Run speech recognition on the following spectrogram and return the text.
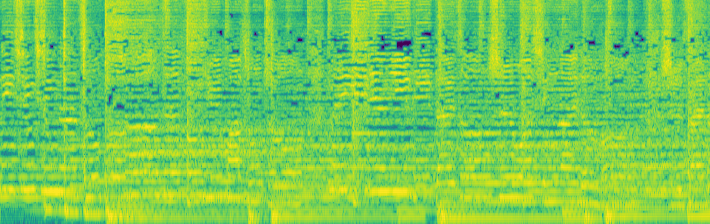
你轻轻地走过，在风雨花丛中，每一点一滴带走，是我醒来的梦，是在那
